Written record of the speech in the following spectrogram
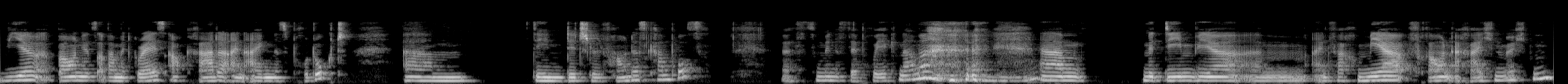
wir bauen jetzt aber mit Grace auch gerade ein eigenes Produkt, ähm, den Digital Founders Campus. Das ist zumindest der Projektname, mhm. ähm, mit dem wir ähm, einfach mehr Frauen erreichen möchten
